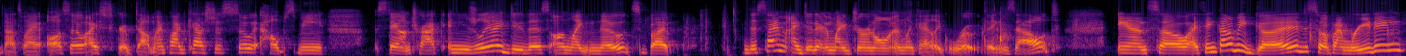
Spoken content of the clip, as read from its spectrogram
that's why. Also, I script out my podcast just so it helps me stay on track. And usually I do this on like notes, but this time I did it in my journal and like I like wrote things out. And so I think that'll be good. So if I'm reading,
